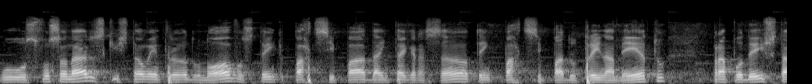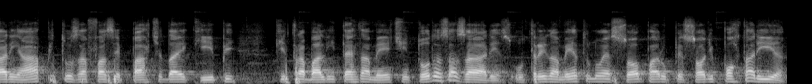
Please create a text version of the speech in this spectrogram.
os funcionários que estão entrando novos têm que participar da integração, têm que participar do treinamento para poder estarem aptos a fazer parte da equipe que trabalha internamente em todas as áreas. O treinamento não é só para o pessoal de portaria,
